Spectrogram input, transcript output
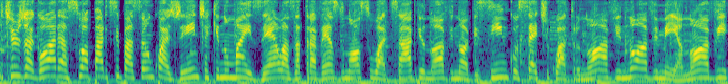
partir de agora, a sua participação com a gente aqui no Mais Elas, através do nosso WhatsApp, o 995-749-969.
